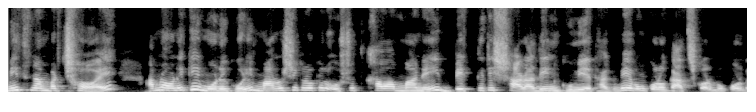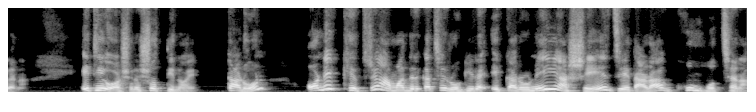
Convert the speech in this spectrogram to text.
মিথ নাম্বার ছয়, আমরা অনেকেই মনে করি মানসিক রোগের ওষুধ খাওয়া মানেই ব্যক্তিটি সারাদিন ঘুমিয়ে থাকবে এবং কোনো কাজকর্ম করবে না। এটিও আসলে সত্যি নয়। কারণ অনেক ক্ষেত্রে আমাদের কাছে রোগীরা এ কারণেই আসে যে তারা ঘুম হচ্ছে না।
